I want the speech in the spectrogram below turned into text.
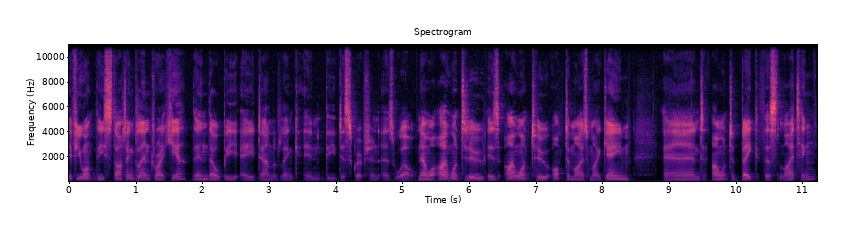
if you want the starting blend right here then there'll be a download link in the description as well now what I want to do is I want to optimize my game and I want to bake this lighting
